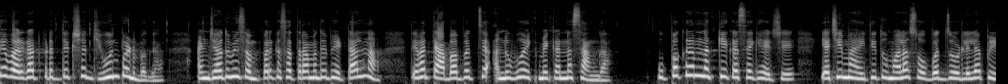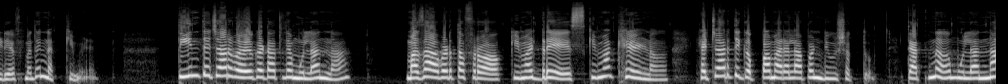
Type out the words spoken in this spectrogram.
ते वर्गात प्रत्यक्ष घेऊन पण बघा. आणि जेव्हा तुम्ही संपर्क सत्रामध्ये भेटाल ना तेव्हा त्याबाबतचे अनुभव एकमेकांना सांगा. उपक्रम नक्की कसे घ्यायचे याची माहिती तुम्हाला सोबत जोडलेल्या पी डी एफमध्ये नक्की मिळेल. तीन ते चार वयोगटातल्या मुलांना माझा आवडता फ्रॉक किंवा ड्रेस किंवा खेळणं ह्याच्यावरती गप्पा मारायला आपण देऊ शकतो. त्यातनं मुलांना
